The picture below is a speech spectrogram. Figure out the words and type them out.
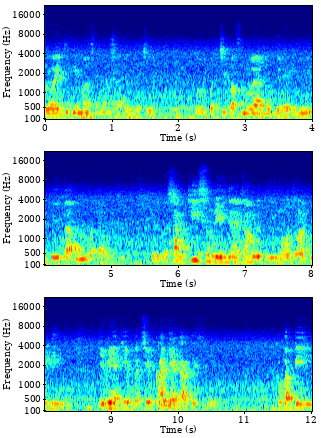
ਰਵਾਇਤੀ ਗੇਮਾਂ ਸੀ ਉਹਨਾਂ ਨੂੰ ਛੱਡ ਕੇ ਬੱਚੇ। ਤੋਂ ਬੱਚੇ ਬਸ ਮੋਬਾਈਲ ਜੋਗੇ ਰਹਿ ਗਏ ਜੀ। ਇਹ ਕਾਰਨ ਵੱਡਾ ਹੋਇਆ ਜੀ। ਜਿਹੜੇ ਸਰ ਬੱਚੇ ਕੀ ਸੰਦੇਸ਼ ਦੇਣਾ ਚਾਹੋਗੇ ਤੁਸੀਂ ਨੌਜਵਾਨ ਪੀੜ੍ਹੀ ਨੂੰ? ਜਿਵੇਂ ਅੱਗੇ ਬੱਚੇ ਪੜ੍ਹਾਈਆਂ ਕਰਦੇ ਸੀਗੇ। Kabaddi,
